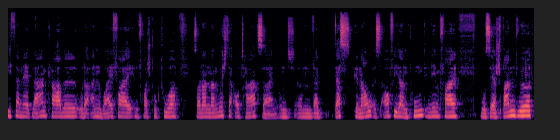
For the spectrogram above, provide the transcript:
Ethernet, LAN-Kabel oder an Wi-Fi-Infrastruktur, sondern man möchte autark sein. Und ähm, da, das genau ist auch wieder ein Punkt in dem Fall, wo es sehr spannend wird.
